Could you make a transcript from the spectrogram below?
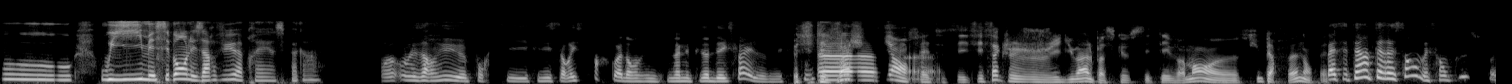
Ouh. Oui, mais c'est bon, on les a revus après, c'est pas grave. On, on les a revus pour qu'ils finissent leur histoire, quoi, dans une, dans un épisode des X-Files. mais. C'était Euh, vachement bien en fait. C'est- C'est ça que j'ai du mal parce que c'était vraiment euh, super fun en fait. Bah, c'était intéressant, mais sans plus, quoi.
